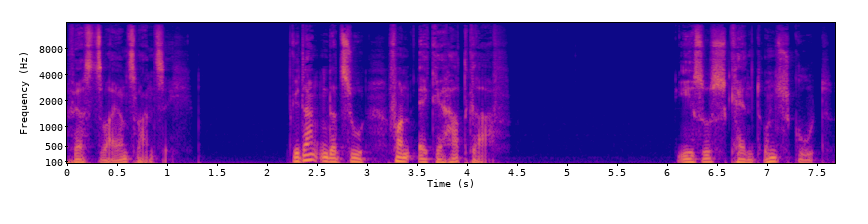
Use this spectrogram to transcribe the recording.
Vers 22. Gedanken dazu von Eckehard Graf. Jesus kennt uns gut.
